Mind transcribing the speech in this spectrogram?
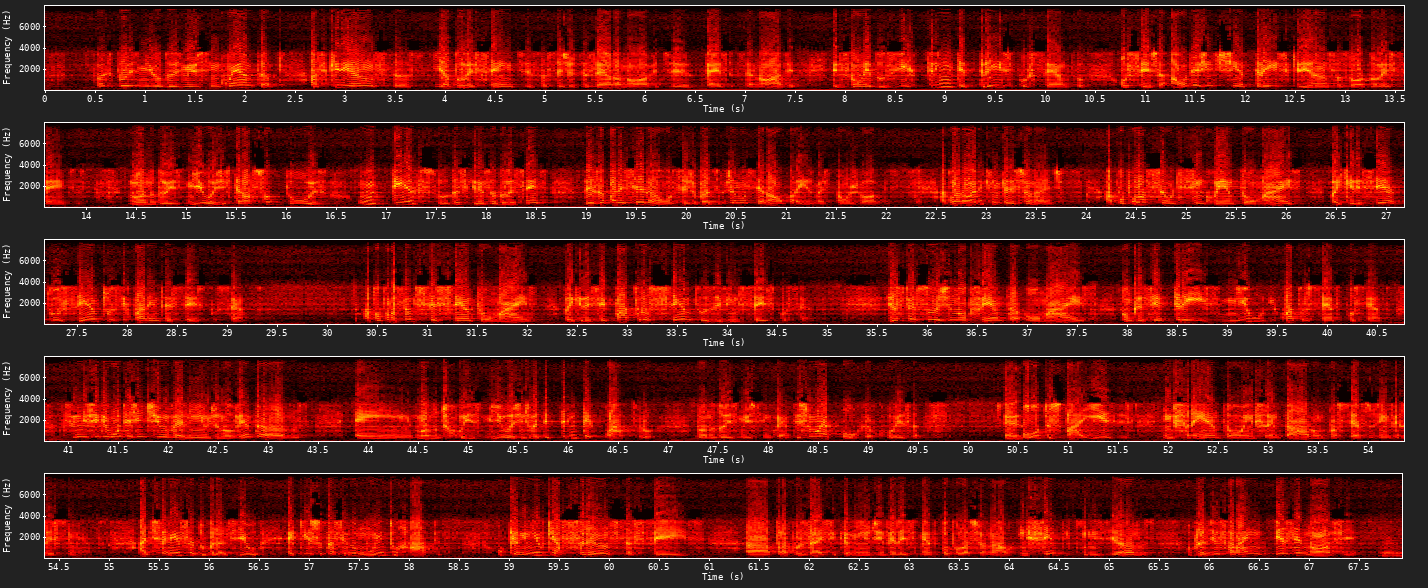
Então, de 2000 a 2050, as crianças e adolescentes, ou seja, de 0 a 9, de 10 a 19, eles vão reduzir 33%. Ou seja, onde a gente tinha três crianças ou adolescentes no ano 2000, a gente terá só duas. Um terço das crianças e adolescentes desaparecerão, ou seja, o Brasil já não será um país mais tão jovem. Agora, olha que impressionante. A população de 50 ou mais vai crescer 246%. A população de 60 ou mais vai crescer 426%. E as pessoas de 90 ou mais vão crescer 3.400%. Significa que onde a gente tinha um velhinho de 90 anos em, no ano 2000, a gente vai ter 34 no ano 2050. Isso não é pouca coisa. É. Outros países enfrentam ou enfrentaram um processo de envelhecimento. A diferença do Brasil é que isso está sendo muito rápido. O caminho que a França fez ah, para cruzar esse caminho de envelhecimento populacional em 115 anos, o Brasil fará em 19.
